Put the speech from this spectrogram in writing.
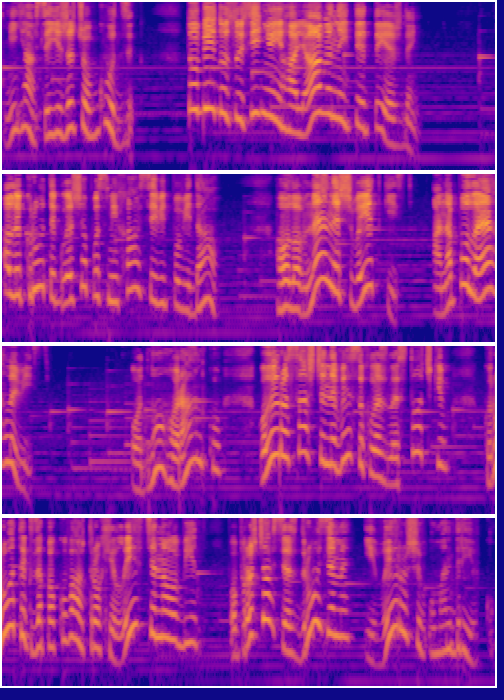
сміявся їжачок Гудзик. Тобі до сусідньої галявини йти тиждень. Але крутик лише посміхався і відповідав головне не швидкість, а наполегливість. Одного ранку, коли роса ще не висохла з листочків, крутик запакував трохи листя на обід, попрощався з друзями і вирушив у мандрівку.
